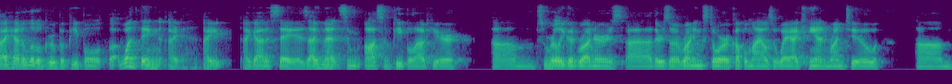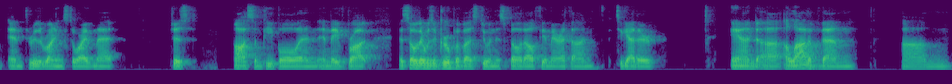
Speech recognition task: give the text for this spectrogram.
I had a little group of people. Uh, one thing I I I gotta say is I've met some awesome people out here um, some really good runners. Uh, there's a running store a couple miles away I can run to. Um, and through the running store, I've met just awesome people, and, and they've brought. And so there was a group of us doing this Philadelphia marathon together. And uh, a lot of them, um,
